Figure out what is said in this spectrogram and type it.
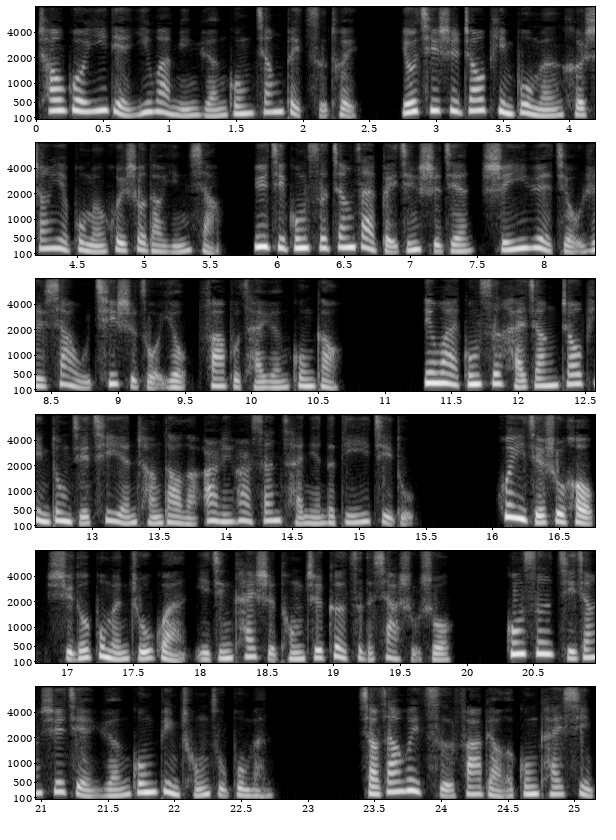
超过一点一万名员工将被辞退，尤其是招聘部门和商业部门会受到影响。预计公司将在北京时间十一月九日下午七时左右发布裁员公告。另外，公司还将招聘冻结期延长到了二零二三财年的第一季度。会议结束后，许多部门主管已经开始通知各自的下属说，公司即将削减员工并重组部门。小扎为此发表了公开信，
